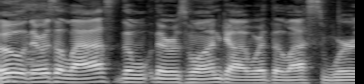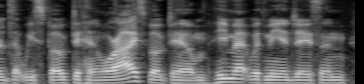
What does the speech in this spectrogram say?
Oh, there was a last. The there was one guy where the last words that we spoke to him, or I spoke to him. He met with me and Jason,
